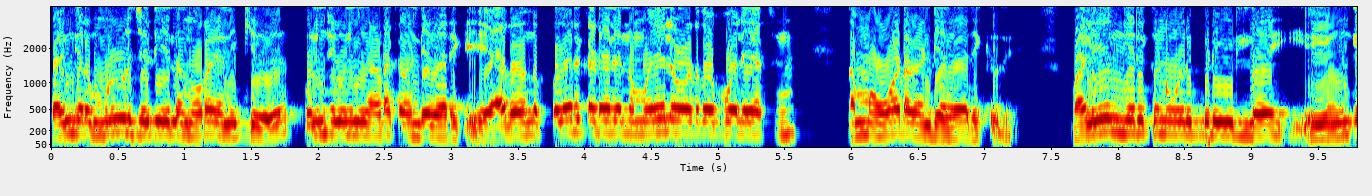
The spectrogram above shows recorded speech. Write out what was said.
பயங்கர முள் செடியில நுறைய நிக்குது. குளிஞ்சு குளிஞ்சு நடக்க வேண்டியதா இருக்கு. அது வந்து புதற்கடையில இந்த முயல் ஓடுறத போலயாக்கு நம்ம ஓட வேண்டியதா இருக்குது. வழி எங்க இருக்குன்னு ஒரு பிடி இல்லை. எங்க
